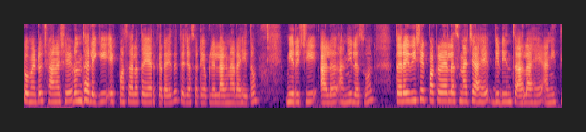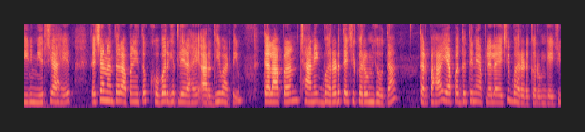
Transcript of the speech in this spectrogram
टोमॅटो छान असे डून झाले की एक मसाला तयार करायचा त्याच्यासाठी आपल्याला लागणार आहे तर मिरची आलं आणि लसूण. तर वीस एक पाकळ्या लसणाचे आहेत दीड इंच आलं आहे आणि तीन मिरची आहेत. त्याच्यानंतर आपण इथं खोबर घेतलेलं आहे अर्धी वाटी. त्याला आपण छान एक भरड त्याची करून घेऊता तर पहा या पद्धतीने आपल्याला याची भरड करून घ्यायची.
